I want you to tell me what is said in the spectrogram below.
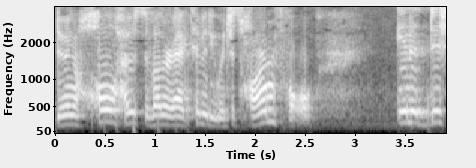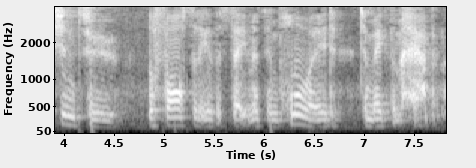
doing a whole host of other activity which is harmful, in addition to the falsity of the statements employed to make them happen.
